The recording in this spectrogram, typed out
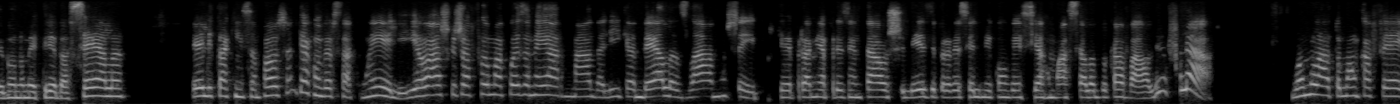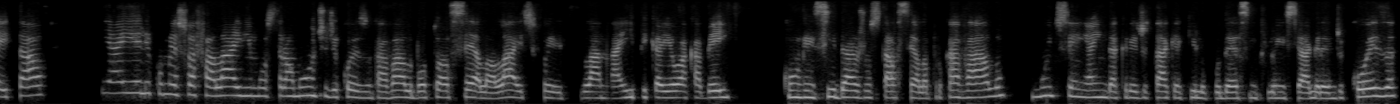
ergonometria da cela. Ele está aqui em São Paulo, você não quer conversar com ele? E eu acho que já foi uma coisa meio armada ali, que é delas lá, não sei, porque é para me apresentar ao Schlese para ver se ele me convencia a arrumar a cela do cavalo. E eu falei: Ah, vamos lá tomar um café e tal. E aí ele começou a falar e me mostrar um monte de coisa no cavalo, botou a cela lá, isso foi lá na hípica, e eu acabei convencida a ajustar a cela para o cavalo, muito sem ainda acreditar que aquilo pudesse influenciar grande coisa.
